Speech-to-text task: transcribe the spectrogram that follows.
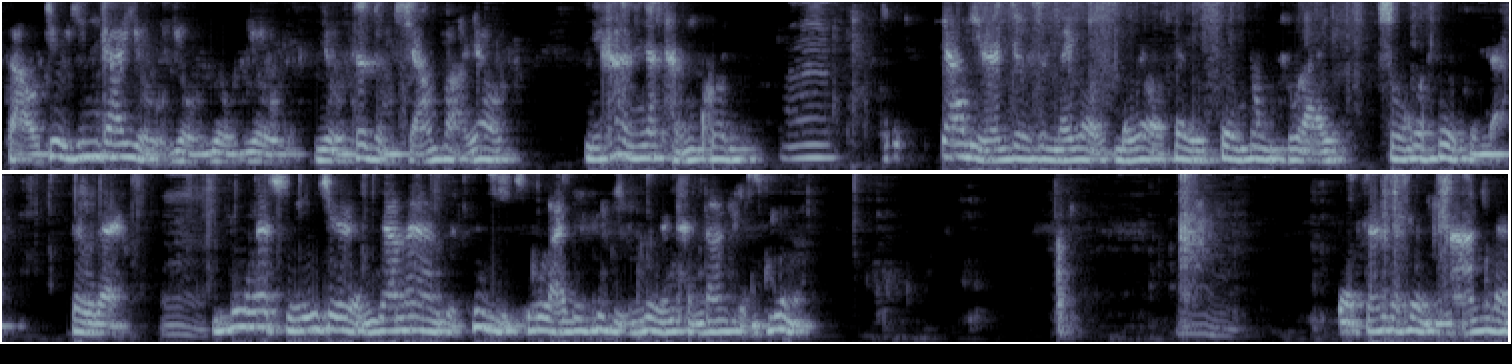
早就应该有有有有有这种想法。要你看人家陈坤，嗯，家里人就是没有没有被被弄出来说过事情的，对不对？嗯，你不应该学一学人家那样子，自己出来就自己一个人承担全部嘛。嗯，我真的是男人。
